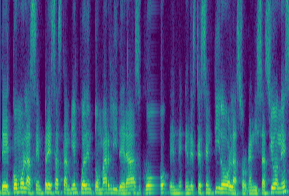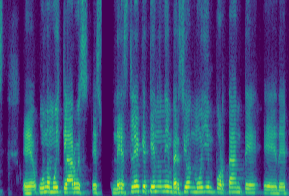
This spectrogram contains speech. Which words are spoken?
de cómo las empresas también pueden tomar liderazgo en, este sentido, o las organizaciones. Eh, uno muy claro es, es Nestlé que tiene una inversión muy importante de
